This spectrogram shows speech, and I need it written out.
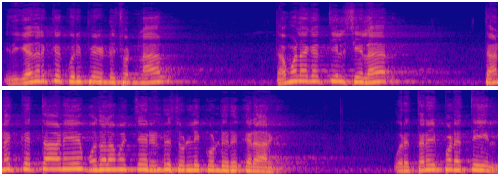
இது எதற்கு குறிப்பு என்று சொன்னால் தமிழகத்தில் சிலர் தனக்குத்தானே முதலமைச்சர் என்று சொல்லி கொண்டு இருக்கிறார்கள் ஒரு திரைப்படத்தில்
